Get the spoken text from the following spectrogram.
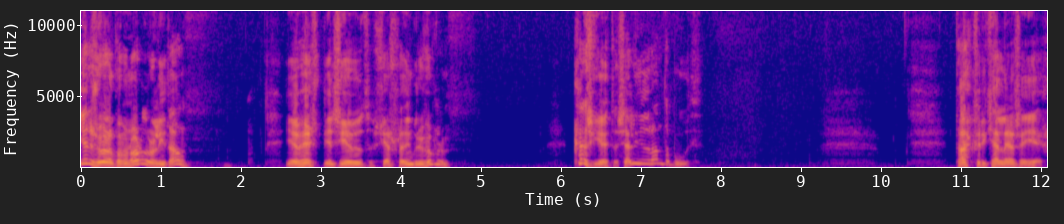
Gerir svo vel að koma norður og líta á. Ég hef heilt þér séuð sérfræðingur í fugglum. Kanski ég ætti að selja þér andabúið. Takk fyrir kærlega, segi ég.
